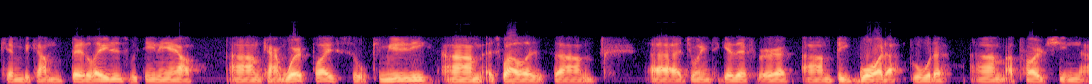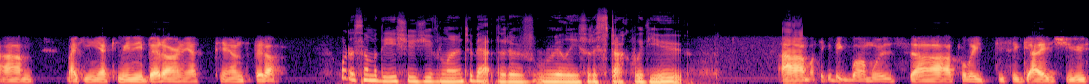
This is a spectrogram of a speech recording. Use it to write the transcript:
can become better leaders within our um, current workplace or community, um, as well as um, uh, joining together for a um, big, wider, broader um, approach in um, making our community better and our towns better. What are some of the issues you've learnt about that have really sort of stuck with you? Um, I think a big one was uh, probably disengaged youth,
